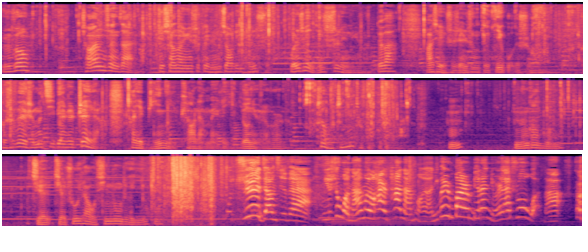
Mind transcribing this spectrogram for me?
你说乔安现在就相当于是被人浇了一盆水，浑身已经湿淋淋了，对吧？而且也是人生最低谷的时候。可是为什么即便是这样，她也比你漂亮、美丽、有女人味呢？这我真的就搞不懂了。嗯，你能告诉我吗？解解除一下我心中这个疑惑。我去，江齐飞，你是我男朋友还是他男朋友？你为什么抱着别的女人来说我呢？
